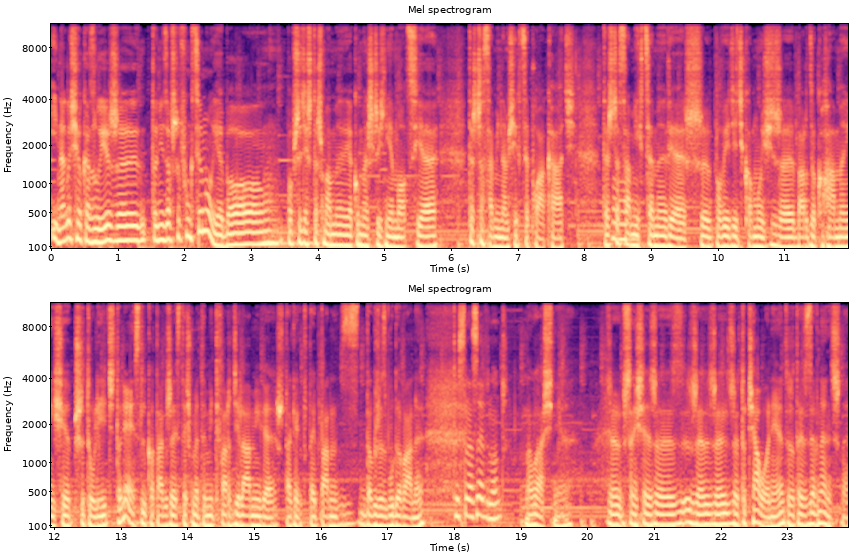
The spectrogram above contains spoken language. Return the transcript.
i nagle się okazuje, że to nie zawsze funkcjonuje, bo, bo przecież też mamy jako mężczyźni emocje, też czasami nam się chce płakać, też Mhm. czasami chcemy, wiesz, powiedzieć komuś, że bardzo kochamy i się przytulić. To nie jest tylko tak, że jesteśmy tymi twardzielami, wiesz, tak jak tutaj pan z, dobrze zbudowany. To jest na zewnątrz. No właśnie. Że w sensie, że, że, że, że to ciało, nie? To, że to jest zewnętrzne.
